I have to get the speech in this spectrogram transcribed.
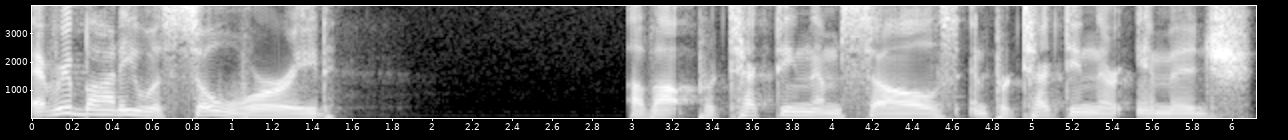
Everybody was so worried about protecting themselves and protecting their image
